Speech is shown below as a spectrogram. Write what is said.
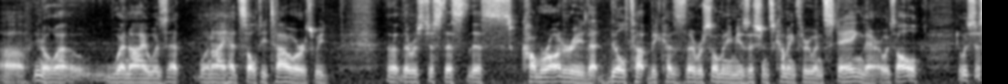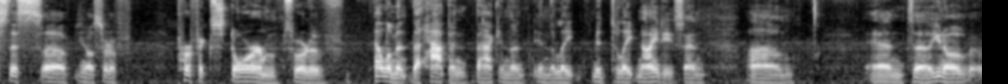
uh, you know, uh, when I was at when I had Salty Towers, we uh, there was just this this camaraderie that built up because there were so many musicians coming through and staying there. It was all, it was just this uh, you know sort of perfect storm sort of element that happened back in the in the late mid to late '90s, and um, and uh, you know.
